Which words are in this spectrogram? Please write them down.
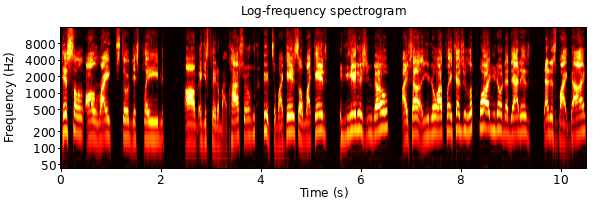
his song All Right still gets played. Um, it gets played in my classroom to my kids. So my kids, if you hear this, you know I shout you know, I play Kendrick Lamar. You know that that is that is my guy.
